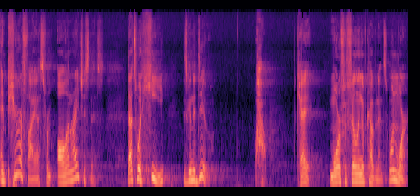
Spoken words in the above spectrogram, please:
and purify us from all unrighteousness. That's what he is going to do. Wow. Okay. More fulfilling of covenants. One more.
